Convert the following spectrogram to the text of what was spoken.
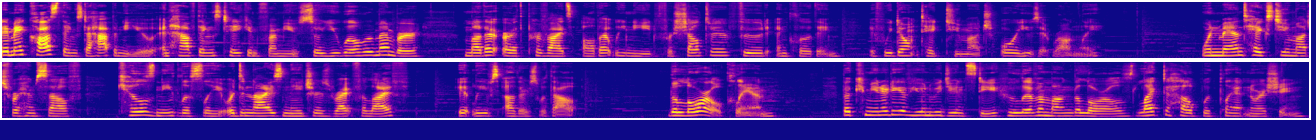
They may cause things to happen to you and have things taken from you, so you will remember Mother Earth provides all that we need for shelter, food, and clothing if we don't take too much or use it wrongly. When man takes too much for himself, kills needlessly, or denies nature's right for life, it leaves others without. The Laurel Clan. The community of Yunwi who live among the laurels like to help with plant nourishing.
